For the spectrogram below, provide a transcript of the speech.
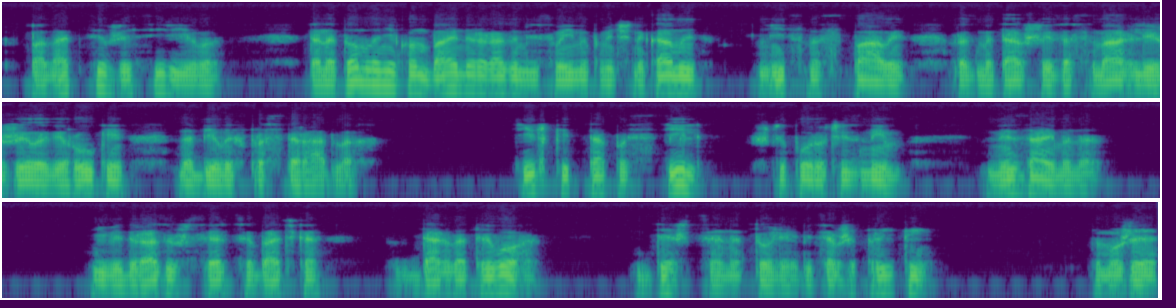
В палаці вже сіріло, та натомлені комбайнери разом зі своїми помічниками міцно спали, розметавши засмаглі жилові руки на білих простирадлах. Тільки та постіль, що поруч із ним, не займана. І відразу ж серце батька вдарила тривога. Де ж це Анатолій обіцяв же прийти? Може,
